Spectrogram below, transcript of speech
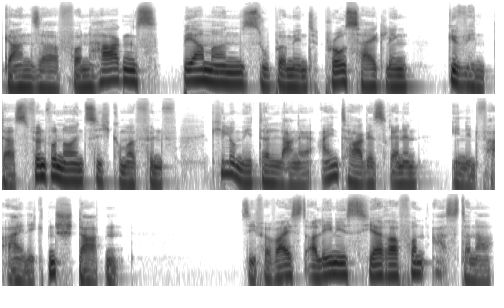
Ganser von Hagens, Beermann Supermint Pro Cycling gewinnt das 95,5 Kilometer lange Eintagesrennen in den Vereinigten Staaten. Sie verweist Aleni Sierra von Astana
